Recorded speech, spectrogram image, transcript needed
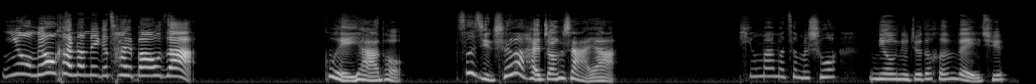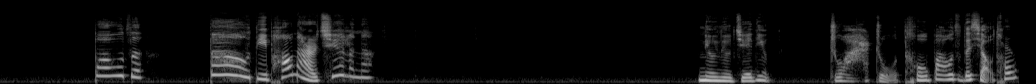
你有没有看到那个菜包子？鬼丫头，自己吃了还装傻呀？听妈妈这么说，妞妞觉得很委屈。包子到底跑哪儿去了呢？妞妞决定抓住偷包子的小偷。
